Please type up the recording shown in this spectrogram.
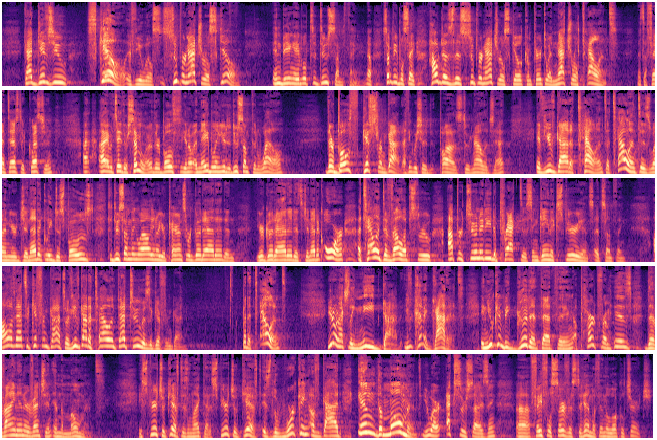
God gives you skill, if you will, supernatural skill in being able to do something. Now, some people say, how does this supernatural skill compare to a natural talent? That's a fantastic question. I, I would say they're similar. They're both, you know, enabling you to do something well. They're both gifts from God. I think we should pause to acknowledge that. If you've got a talent, a talent is when you're genetically disposed to do something well. You know, your parents were good at it and you're good at it, it's genetic. Or a talent develops through opportunity to practice and gain experience at something. All of that's a gift from God. So if you've got a talent, that too is a gift from God. But a talent you don't actually need God. You've kind of got it. And you can be good at that thing apart from His divine intervention in the moment. A spiritual gift isn't like that. A spiritual gift is the working of God in the moment you are exercising uh, faithful service to Him within the local church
